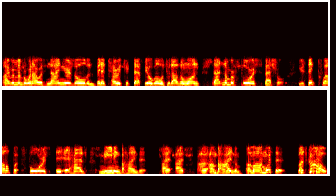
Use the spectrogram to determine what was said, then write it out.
I remember when I was nine years old and Vinatieri kicked that field goal in 2001. That number four is special. You think 12, but four is it, it has meaning behind it. I I, I I'm behind him. I'm I'm with it. Let's go.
